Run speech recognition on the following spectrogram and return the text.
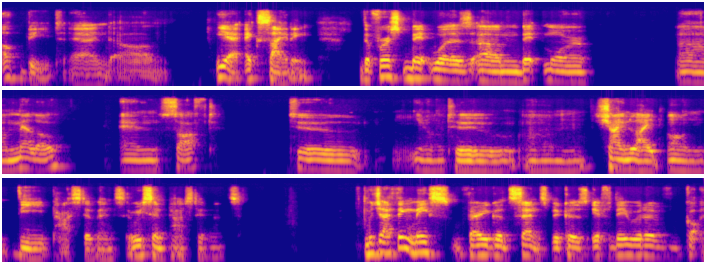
upbeat and um, yeah, exciting. The first bit was um bit more uh, mellow and soft to you know to um, shine light on the past events, recent past events which I think makes very good sense because if they would have got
